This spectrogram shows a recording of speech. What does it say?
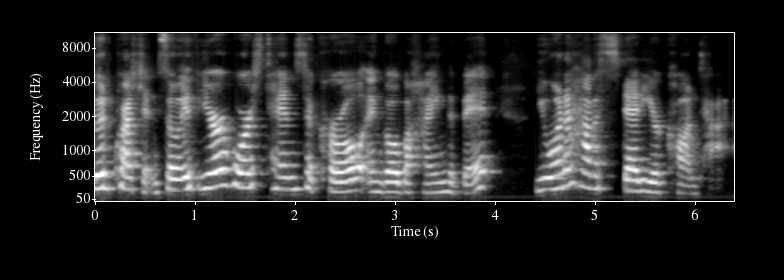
Good question. So, if your horse tends to curl and go behind the bit, you want to have a steadier contact.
